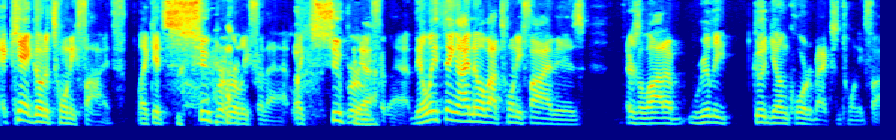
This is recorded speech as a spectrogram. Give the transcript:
I can't go to 25. Like it's super early for that. Like super early for that. The only thing I know about 25 is there's a lot of really good young quarterbacks in 25.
